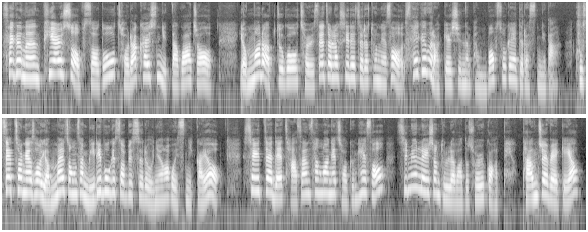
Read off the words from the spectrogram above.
세금은 피할 수 없어도 절약할 수는 있다고 하죠. 연말을 앞두고 절세 전략 시리즈를 통해서 세금을 아낄 수 있는 방법 소개해드렸습니다. 국세청에서 연말정산 미리 보기 서비스를 운영하고 있으니까요. 실제 내 자산 상황에 적용해서 시뮬레이션 돌려봐도 좋을 것 같아요. 다음 주에 뵐게요.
